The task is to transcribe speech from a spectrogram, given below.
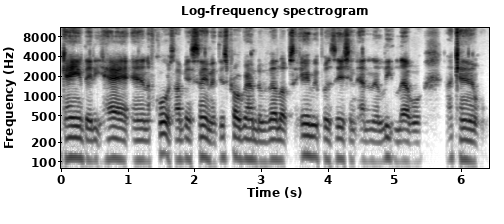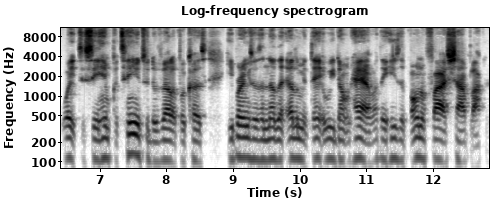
game that he had. And of course, I've been saying that this program develops every position at an elite level. I can't wait to see him continue to develop because he brings us another element that we don't have. I think he's a bona fide shot blocker.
